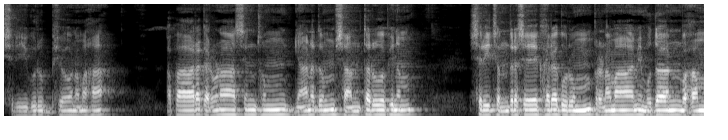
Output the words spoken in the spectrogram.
ஸ்ரீகுருப்போ நம அபார கருணாசிந்தும் ஜானதம் சாந்தரூபிணம். ஸ்ரீச்சந்திரசேகரகுரும் பிரணமாமி முதான்வகம்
